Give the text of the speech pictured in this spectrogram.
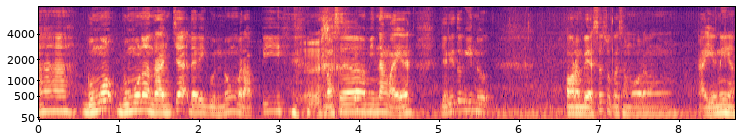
ah bungo bungunan ranca dari gunung merapi bahasa Minang lah ya. Jadi itu gitu. Orang biasa suka sama orang kaya nih ya.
